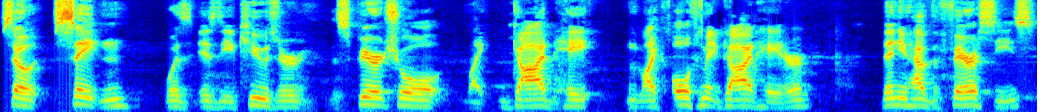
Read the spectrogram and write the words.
so Satan was is the accuser, the spiritual like God hate, like ultimate God hater. Then you have the Pharisees,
